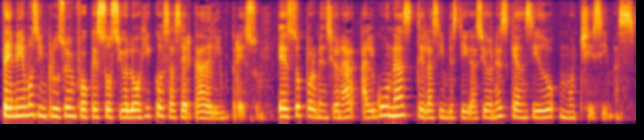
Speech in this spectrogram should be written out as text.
tenemos incluso enfoques sociológicos acerca del impreso. Esto por mencionar algunas de las investigaciones que han sido muchísimas.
